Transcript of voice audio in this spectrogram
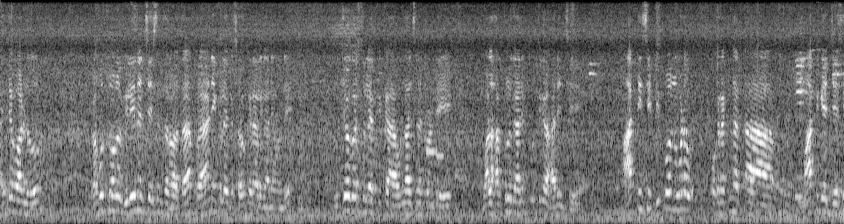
అయితే వాళ్ళు ప్రభుత్వంలో విలీనం చేసిన తర్వాత ప్రయాణికుల యొక్క సౌకర్యాలు కానివ్వండి ఉద్యోగస్తుల యొక్క ఉండాల్సినటువంటి వాళ్ళ హక్కులు కానీ పూర్తిగా హరించి ఆర్టీసీ డిపోలను కూడా ఒక రకంగా మార్టిగేజ్ చేసి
